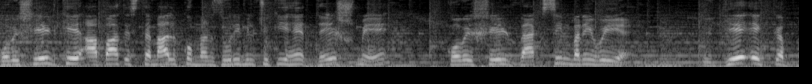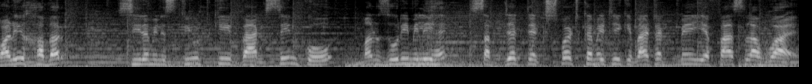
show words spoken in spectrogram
कोविशील्ड के आपात इस्तेमाल को मंजूरी मिल चुकी है। देश में कोविशील्ड वैक्सीन बनी हुई है। तो ये एक बड़ी खबर सीरम इंस्टीट्यूट की वैक्सीन को मंजूरी मिली है। सब्जेक्ट एक्सपर्ट कमेटी की बैठक में यह फैसला हुआ है।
